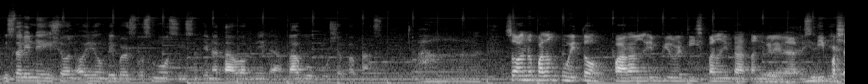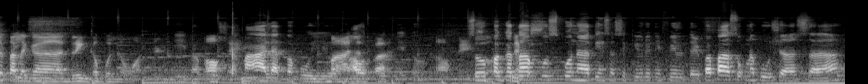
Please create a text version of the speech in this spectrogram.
desalination o yung reverse osmosis na tinatawag nila bago po siya papasok. Ah. So, ano pa lang po ito? Parang impurities pa lang itatanggalin natin. Yes, Hindi pa siya impurities. talaga drinkable na water. Hindi pa po Okay. siya. Maalat pa po yung Maalat output pa. nito. Okay. So, pagkatapos po natin sa security filter, papasok na po siya sa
